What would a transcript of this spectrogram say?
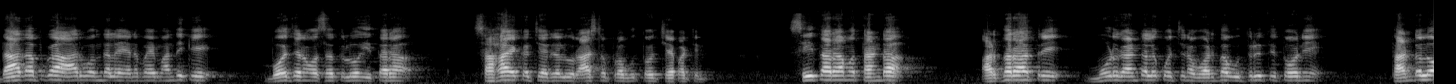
దాదాపుగా ఆరు వందల ఎనభై మందికి భోజన వసతులు ఇతర సహాయక చర్యలు రాష్ట్ర ప్రభుత్వం చేపట్టింది. సీతారామ తండ అర్ధరాత్రి మూడు గంటలకు వచ్చిన వరద ఉధృతితోని తండలో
